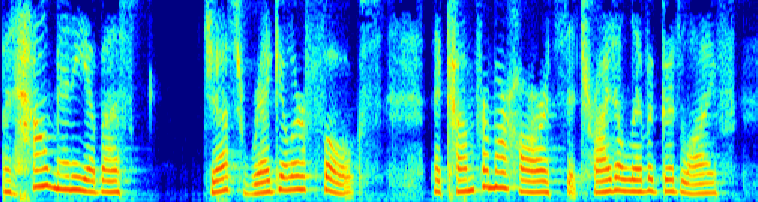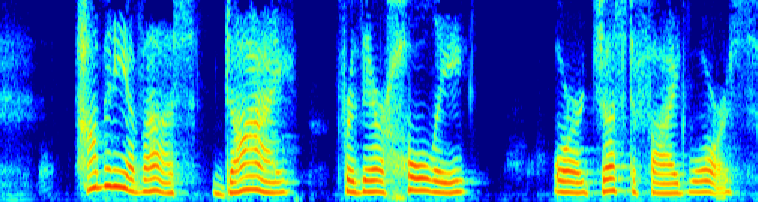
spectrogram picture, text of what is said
But how many of us, just regular folks that come from our hearts, that try to live a good life, how many of us die for their holy or justified wars?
